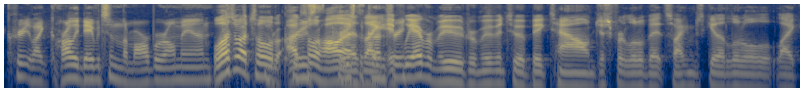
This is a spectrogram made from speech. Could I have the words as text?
create like Harley Davidson and the Marlboro Man? Well, that's what I told. I told Holly, I was like, country. if we ever moved, we're moving to a big town just for a little bit, so I can just get a little like,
